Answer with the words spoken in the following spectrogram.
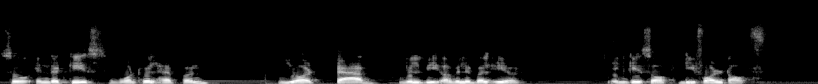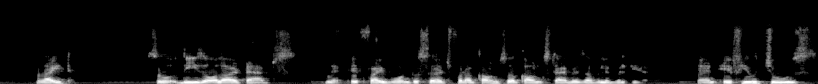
so in that case, what will happen? Your tab will be available here in case of default off, right? So these all are tabs. If I want to search for accounts, so accounts tab is available here. And if you choose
